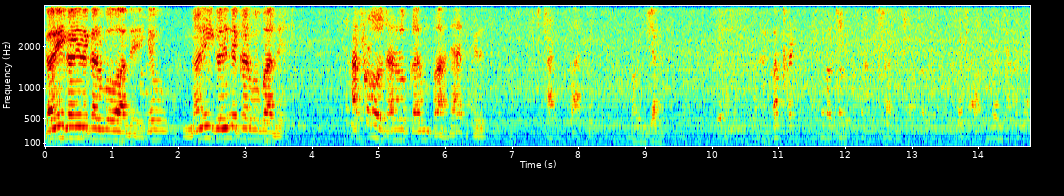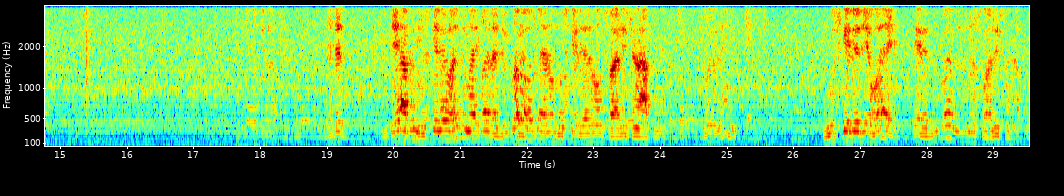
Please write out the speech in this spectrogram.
ગણી ગણીને કર્મ બાંધે. કેવું? ગણી ગણીને કર્મ બાંધે. આખો ધારો કર્મ બાંધ્યા જ કરે ના જે આપણી મુશ્કેલીઓ હોય તો મારી પાસે રજૂ કરો, તો એનો મુશ્કેલી હું સોલ્યુશન આપું. મુશ્કેલીઓ જે હોય, તે રજૂ કરો, તો સોલ્યુશન આપું.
